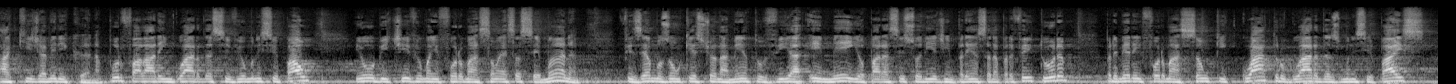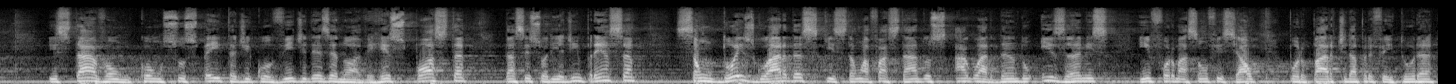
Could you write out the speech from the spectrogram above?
aqui de Americana. Por falar em Guarda Civil Municipal, eu obtive uma informação essa semana. Fizemos um questionamento via e-mail para assessoria de imprensa da prefeitura. Primeira informação que quatro guardas municipais estavam com suspeita de Covid-19. Resposta da assessoria de imprensa: são dois guardas que estão afastados aguardando exames e informação oficial por parte da prefeitura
